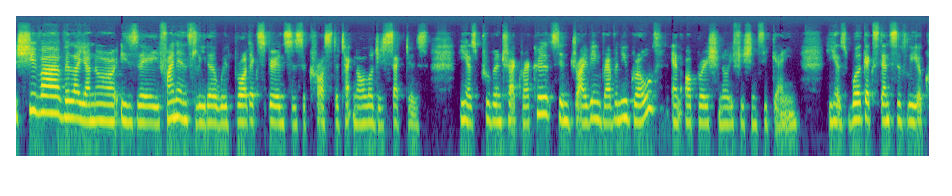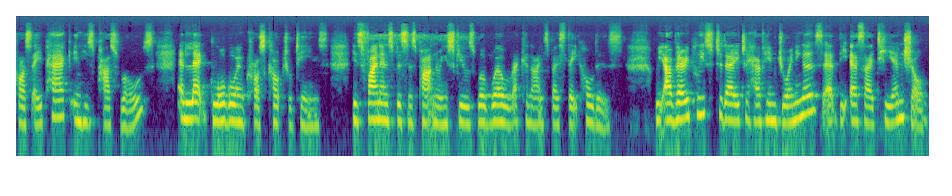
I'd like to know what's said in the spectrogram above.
Shiva Vilayanur is a finance leader with broad experiences across the technology sectors. He has proven track records in driving revenue growth and operational efficiency gain. He has worked extensively across APAC in his past roles and led global and cross-cultural teams. His finance business partnering skills were well recognized by stakeholders. We are very pleased today to have him joining us at the SITN show.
